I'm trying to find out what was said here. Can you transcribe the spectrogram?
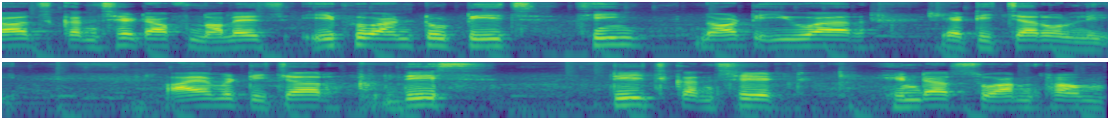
does concept of knowledge if you want to teach think not you are a teacher only I am a teacher this teach concept hinders one from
